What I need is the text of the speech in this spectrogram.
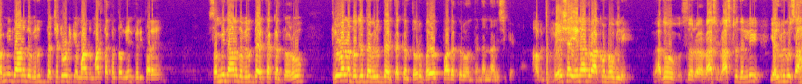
ಸಂವಿಧಾನದ ವಿರುದ್ಧ ಚಟುವಟಿಕೆ ಮಾಡ್ ಮಾಡ್ತಕ್ಕಂಥವ್ರು ಏನ್ ಕರೀತಾರೆ? ಸಂವಿಧಾನದ ವಿರುದ್ಧ ಇರ್ತಕ್ಕಂಥವ್ರು, ತ್ರಿವರ್ಣ ಧ್ವಜದ ವಿರುದ್ಧ ಇರ್ತಕ್ಕಂಥವ್ರು ಭಯೋತ್ಪಾದಕರು ಅಂತ ನನ್ನ ಅನಿಸಿಕೆ. ಅವ್ರ ವೇಷ ಏನಾದರೂ ಹಾಕೊಂಡು ಹೋಗ್ಲಿ ಅದು ರಾಷ್ಟ್ರದಲ್ಲಿ ಎಲ್ರಿಗೂ ಸಹ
